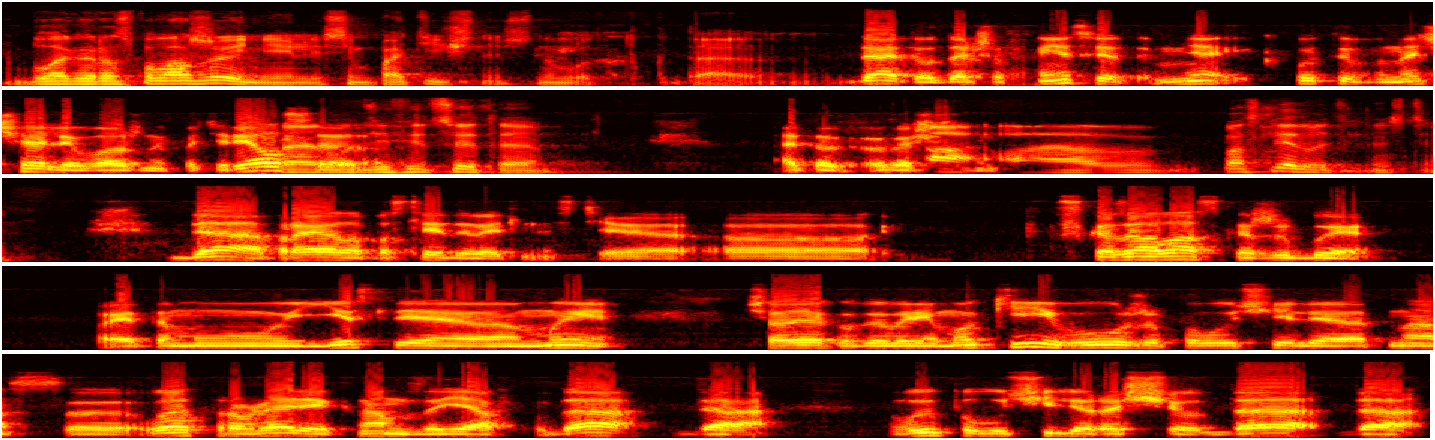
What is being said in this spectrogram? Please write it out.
Благорасположение или симпатичность, ну вот когда... Да, это вот дальше в конец, у меня какой-то в начале важный потерялся. Правило дефицита. Это, это а, а, последовательности. Да, правило последовательности. А, сказал А, скажи Б. Поэтому если мы человеку говорим, окей, вы уже получили от нас, вы отправляли к нам заявку, да, да, вы получили расчет, да, да.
